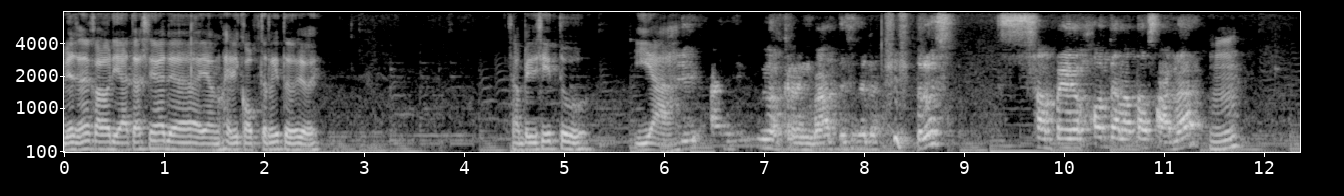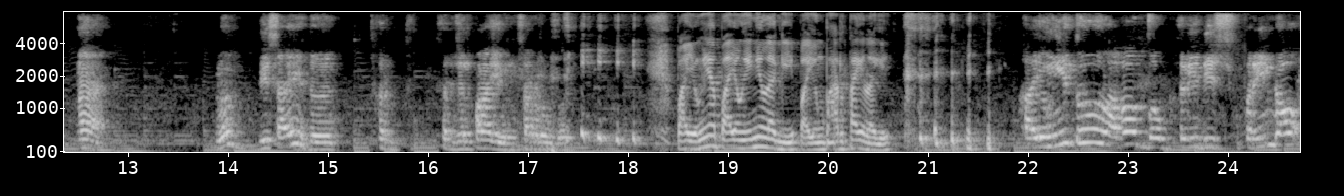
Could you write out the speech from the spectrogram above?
biasanya kalau di atasnya ada yang helikopter itu, coy. Sampai di situ. Iya. Jadi, wah keren banget sih sudah terus sampai hotel atau sana Hmm? nah lu bisa itu ter- terjun payung seru banget Payungnya payung ini lagi, payung partai lagi. payung itu apa beli di Superindo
